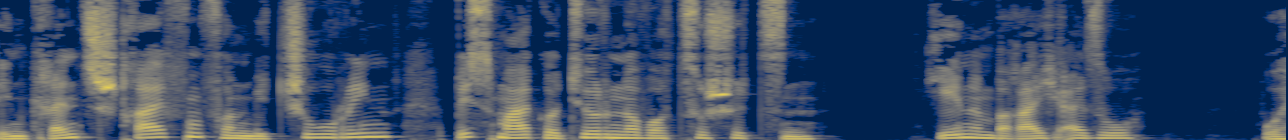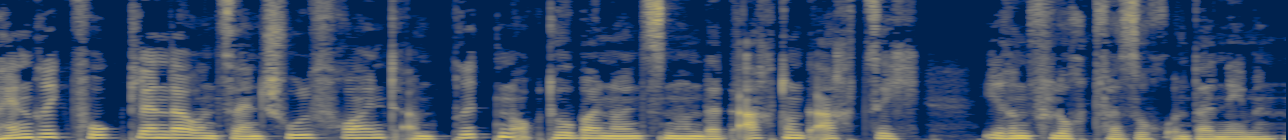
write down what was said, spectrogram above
den Grenzstreifen von Michurin bis Marko Tyrnovo zu schützen. Jenem Bereich also, wo Hendrik Vogtländer und sein Schulfreund am 3. Oktober 1988 ihren Fluchtversuch unternehmen.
